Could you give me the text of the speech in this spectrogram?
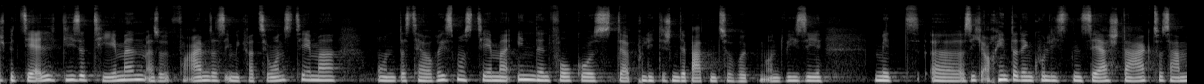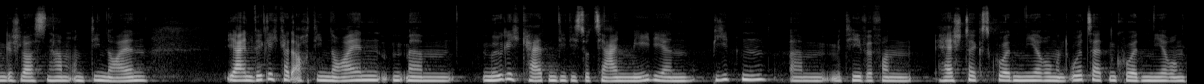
speziell diese Themen, also vor allem das Immigrationsthema und das Terrorismusthema in den Fokus der politischen Debatten zu rücken und wie sie mit äh, sich auch hinter den Kulissen sehr stark zusammengeschlossen haben und die neuen, ja in Wirklichkeit auch die neuen ähm, Möglichkeiten, die die sozialen Medien bieten, ähm, mit Hilfe von Hashtags-Koordinierung und Uhrzeitenkoordinierung,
